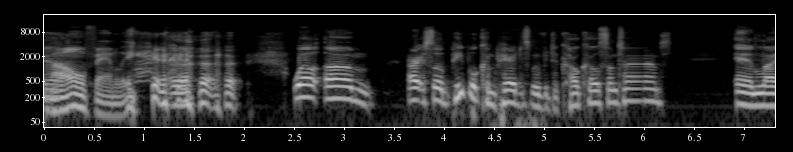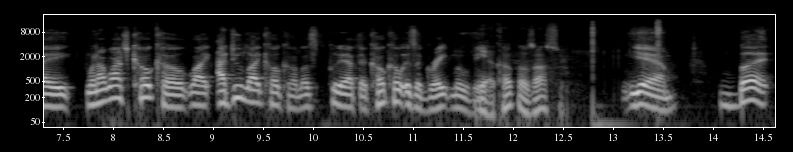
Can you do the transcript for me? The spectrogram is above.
in my own family. well, um, all right. So people compare this movie to Coco sometimes. And like when I watch Coco, like I do like Coco. Let's put it out there. Coco is a great movie. Yeah, Coco's awesome. Yeah. But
